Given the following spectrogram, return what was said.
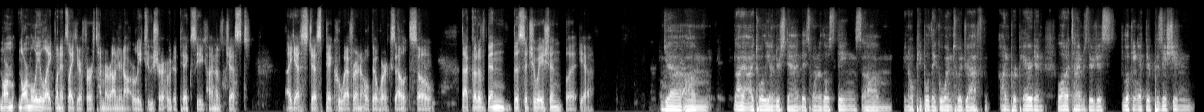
Norm- normally, like when it's like your first time around, you're not really too sure who to pick, so you kind of just, I guess, just pick whoever and hope it works out. So that could have been the situation, but yeah. Yeah, um, I, I totally understand. It's one of those things. Um, you know, people they go into a draft unprepared, and a lot of times they're just looking at their position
